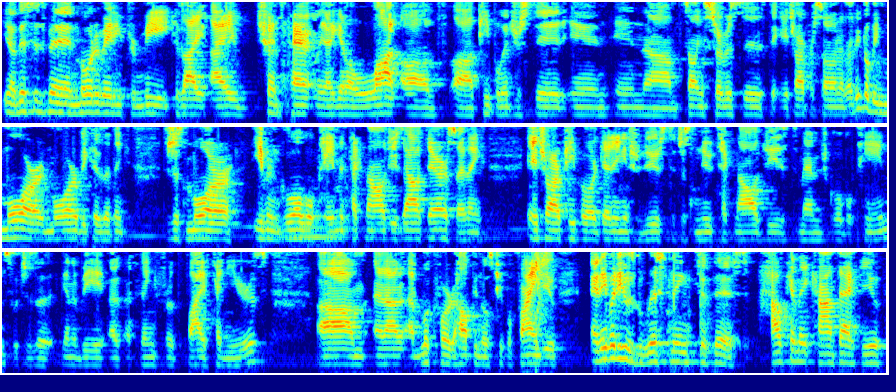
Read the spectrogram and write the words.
you know, this has been motivating for me because I, I transparently I get a lot of uh, people interested in in um, selling services to HR personas. I think there'll be more and more because I think there's just more even global payment technologies out there. So I think HR people are getting introduced to just new technologies to manage global teams, which is going to be a, a, thing for five, ten years. Um, and I, I look forward to helping those people find you. Anybody who's listening to this, how can they contact you?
